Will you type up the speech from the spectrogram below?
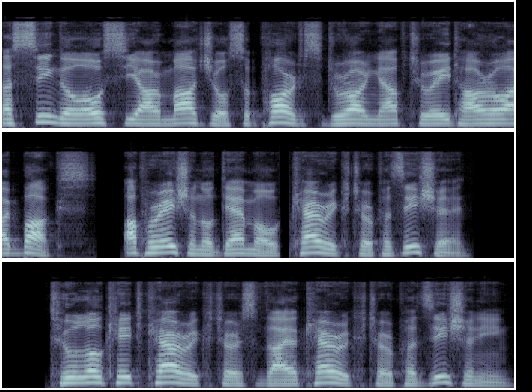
A single OCR module supports drawing up to 8 ROI box. Operational demo character position. To locate characters via character positioning,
